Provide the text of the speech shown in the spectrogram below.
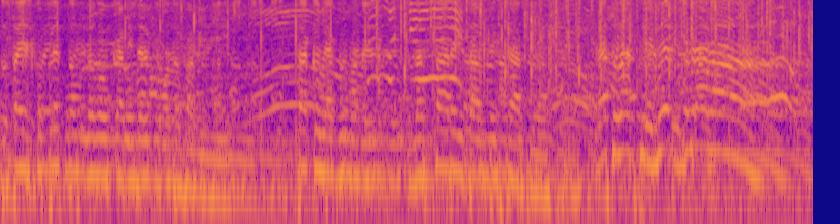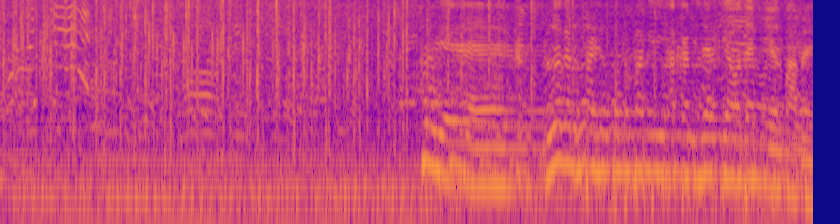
Dostajesz kompletną nową kamizelkę Motofamilii. Taką jakby mamy za starych, dawnych czasów. Gratulacje, wielkie brawa! Mówię, loga dostajesz od Motofamilii, a kamizelkę ode mnie i od mamy.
